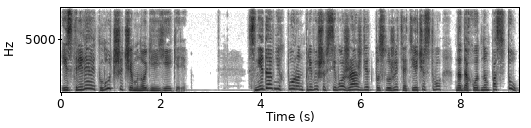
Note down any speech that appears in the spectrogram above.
и стреляет лучше, чем многие егери. С недавних пор он превыше всего жаждет послужить Отечеству на доходном посту,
